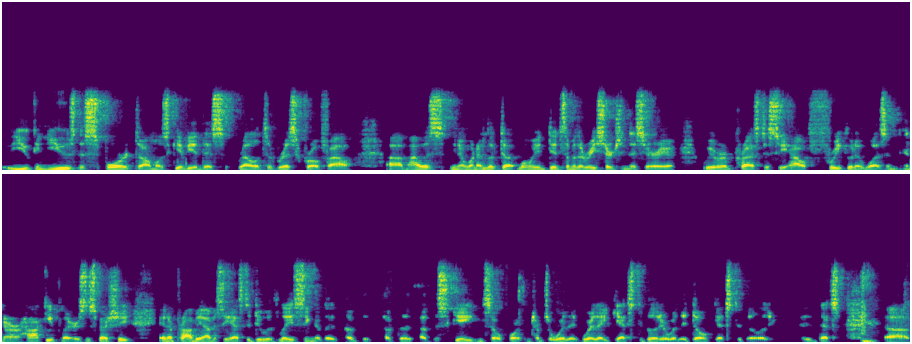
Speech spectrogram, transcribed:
you can use the sport to almost give you this relative risk profile. Um, I was, you know, when I looked up, when we did some of the research in this area, we were impressed to see how frequent it was in, in our hockey players, especially, and it probably obviously has to do with lacing of the, of the, of the, of the skate and so forth in terms of where they, where they get stability or where they don't get stability. That's, uh,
